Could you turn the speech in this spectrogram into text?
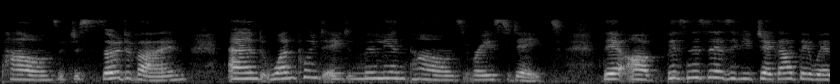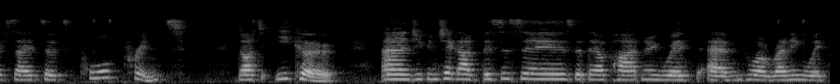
pounds, which is so divine, and 1.8 million pounds raised to date. There are businesses, if you check out their website, so it's pawprint.eco, and you can check out businesses that they are partnering with, um, who are running with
